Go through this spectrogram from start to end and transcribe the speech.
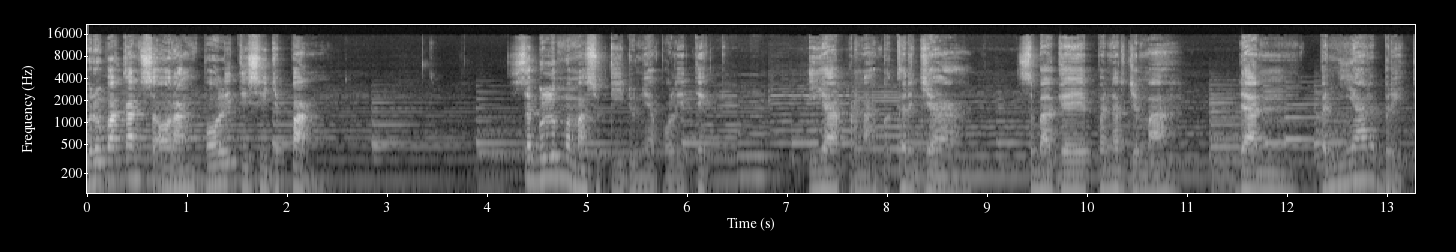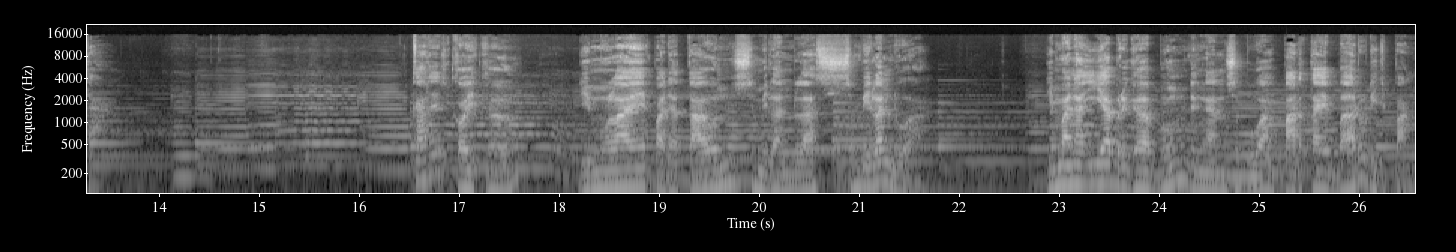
merupakan seorang politisi Jepang. Sebelum memasuki dunia politik, ia pernah bekerja sebagai penerjemah dan penyiar berita. Karir Koike dimulai pada tahun 1992 di mana ia bergabung dengan sebuah partai baru di Jepang.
